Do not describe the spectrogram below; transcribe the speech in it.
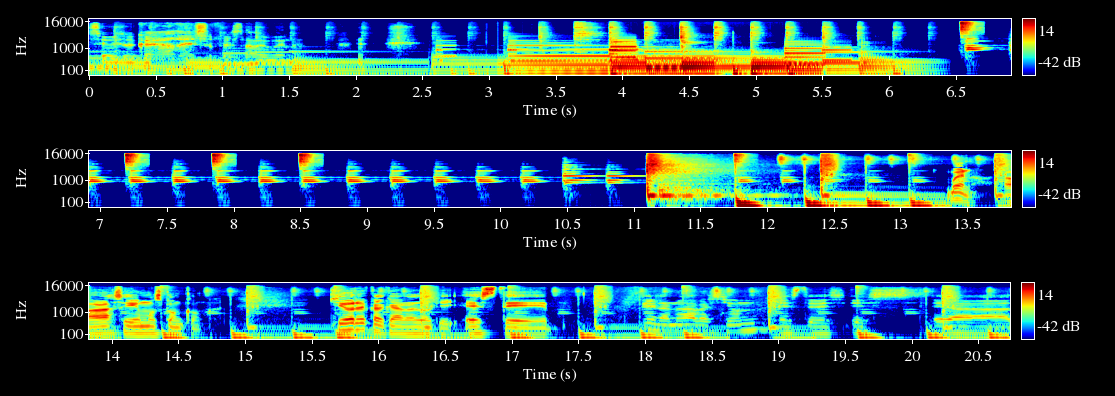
Se me hizo cagado eso pero está muy bueno. Bueno, ahora seguimos con Kong. Quiero recalcar algo aquí. Este, en la nueva versión, este es, era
